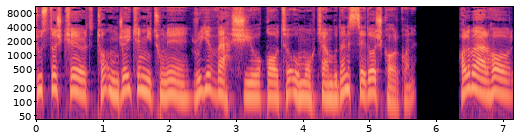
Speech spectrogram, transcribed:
دوست داشت کرت تا اونجایی که می‌تونه روی وحشی و قاطع و محکم بودن صداش کار کنه. حالا به هر حال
